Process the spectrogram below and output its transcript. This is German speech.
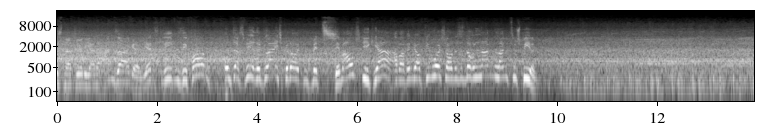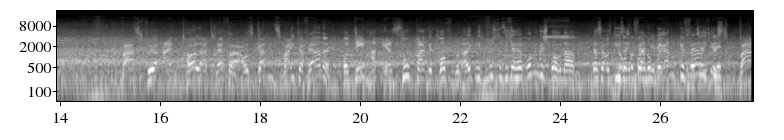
ist natürlich eine Ansage. Jetzt liegen sie vorn und das wäre gleichbedeutend mit dem Aufstieg. Ja, aber wenn wir auf die Uhr schauen, ist es noch lang, lang zu spielen. Was für ein toller Treffer aus ganz weiter Ferne. Und den hat er super getroffen. Und eigentlich müsste sich ja herumgesprochen haben, dass er aus dieser Entfernung brandgefährlich ist. Was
